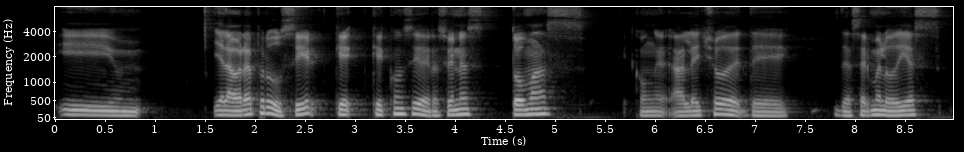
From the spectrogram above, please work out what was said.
y, y, a la hora de producir, ¿qué, qué consideraciones tomas con, al hecho de, de hacer melodías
